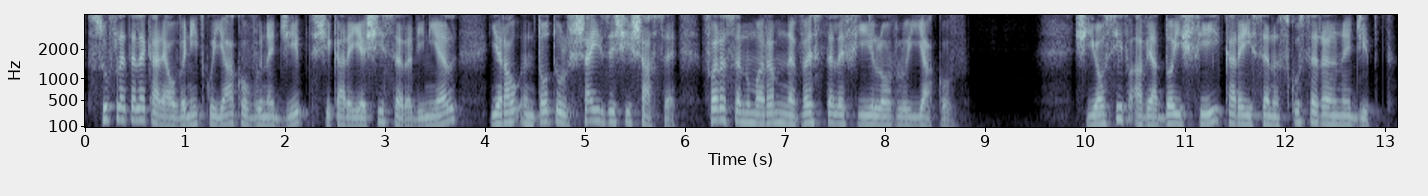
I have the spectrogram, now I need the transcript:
Sufletele care au venit cu Iacov în Egipt și care ieșiseră din el erau în totul 66, fără să numărăm nevestele fiilor lui Iacov. Și Iosif avea doi fii care îi se născuseră în Egipt.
